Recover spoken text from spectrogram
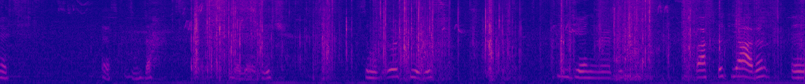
Evet. Evet kızım da verdik. Kızımızı örtüyoruz. Yiyeceğini verdik. Baktık yarın e,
